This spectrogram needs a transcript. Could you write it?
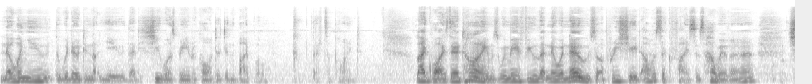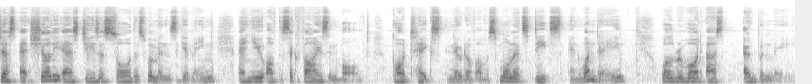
No one knew, the widow did not knew that she was being recorded in the Bible. That's the point. Likewise, there are times we may feel that no one knows or appreciate our sacrifices. However, just as surely as Jesus saw this woman's giving and knew of the sacrifice involved, God takes note of our smallest deeds and one day will reward us openly.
